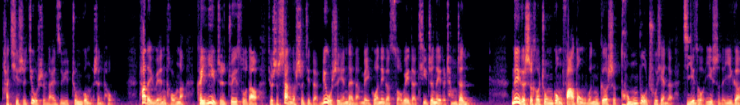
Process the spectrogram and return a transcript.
它其实就是来自于中共的渗透。它的源头呢，可以一直追溯到就是上个世纪的六十年代的美国那个所谓的体制内的长征。那个是和中共发动文革是同步出现的极左意识的一个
